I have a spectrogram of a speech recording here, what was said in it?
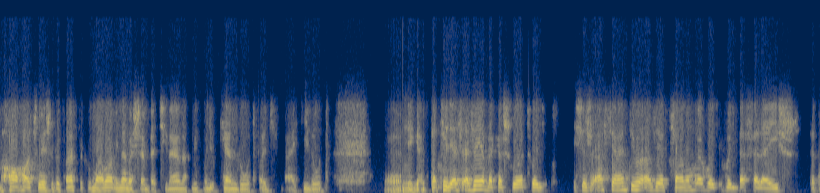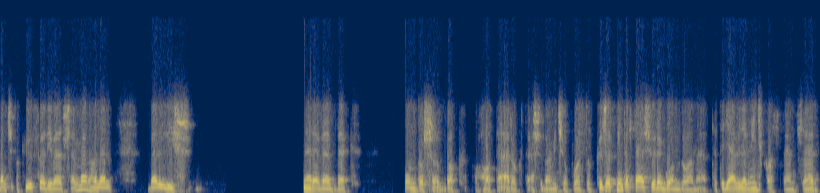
ha harcművészetet választok, akkor már valami nemesebbet csinálnak, mint mondjuk kendót vagy aikidót. Uh, igen. Tehát, hogy ez, ez érdekes volt, hogy és ez azt jelenti hogy azért számomra, hogy, hogy befele is, tehát nem csak a külföldivel szemben, hanem belül is merevebbek, fontosabbak a határok társadalmi csoportok között, mint azt elsőre gondolnál. Tehát egy elvileg nincs kasztrendszer,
